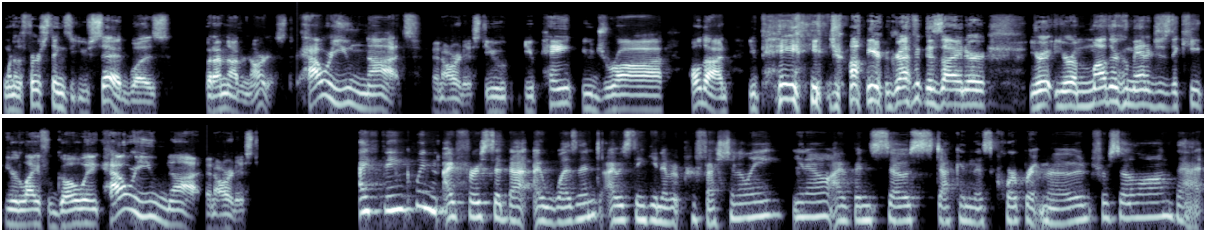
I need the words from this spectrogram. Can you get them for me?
one of the first things that you said was, but I'm not an artist. How are you not an artist? You you paint, you draw, hold on. You pay you draw you're a graphic designer. You're you're a mother who manages to keep your life going. How are you not an artist? I think when i first said that i wasn't i was thinking of it professionally you know? I've been so stuck in this corporate mode for so long that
